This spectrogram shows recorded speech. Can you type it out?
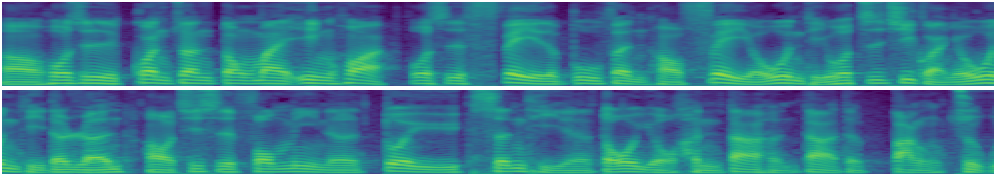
哦，或是冠状动脉硬化，或是肺的部分，哦，肺有问题或支气管有问题的人，哦，其实蜂蜜呢，对于身体呢都有很大很大的帮助。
